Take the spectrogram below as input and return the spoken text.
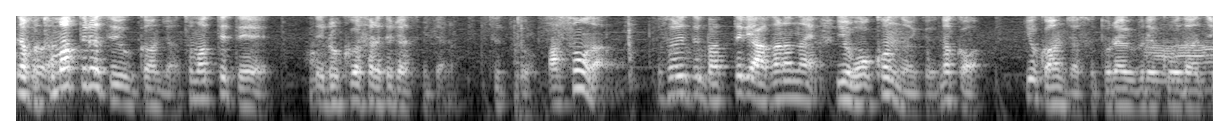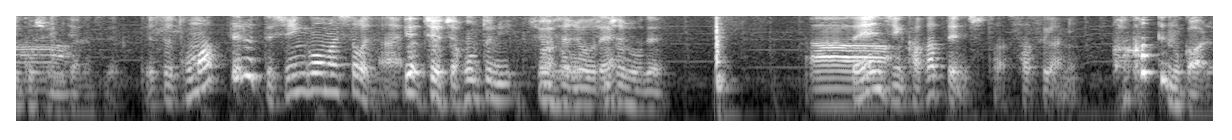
なんか止まってるやつよくあるじゃん。止まっててで録画されてるやつみたいな。ずっと。あそうなの？それってバッテリー上がらないの？いやわかんないけどなんかよくあるじゃんそうドライブレコーダー事故集みたいなやつで。えそれ止まってるって信号待ちとかじゃない？いや違う違う本当に。駐車場で？駐車場で。あそれエンジンンかかってんでしょさすがに。かかってんのかあれ？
